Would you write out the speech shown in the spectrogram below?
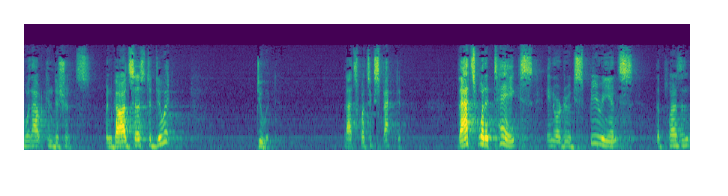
without conditions. When God says to do it, do it. That's what's expected. That's what it takes in order to experience the, pleasant,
